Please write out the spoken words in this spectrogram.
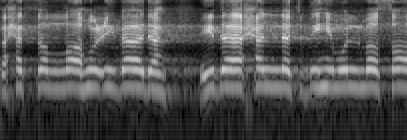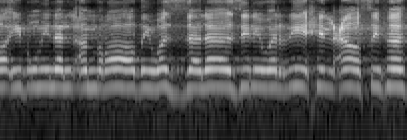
فحث الله عباده إذا حلت بهم المصائب من الأمراض والزلازل والريح العاصفة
